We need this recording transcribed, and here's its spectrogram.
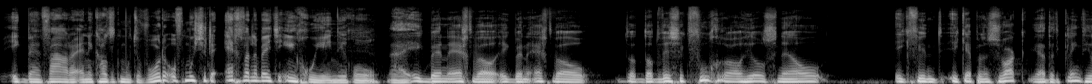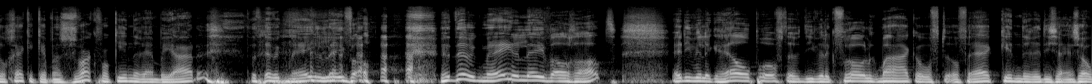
ik ben vader en ik had het moeten worden? Of moest je er echt wel een beetje ingroeien in die rol? Nee, ik ben echt wel, ik ben echt wel, dat, dat wist ik vroeger al heel snel. Ik vind, ik heb een zwak, ja dat klinkt heel gek, ik heb een zwak voor kinderen en bejaarden. Dat heb ik mijn hele leven al, dat heb ik mijn hele leven al gehad. En die wil ik helpen of die wil ik vrolijk maken. Of, of hè, kinderen die zijn zo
